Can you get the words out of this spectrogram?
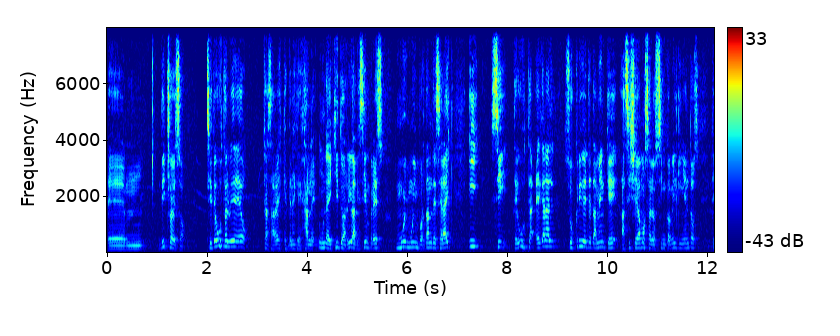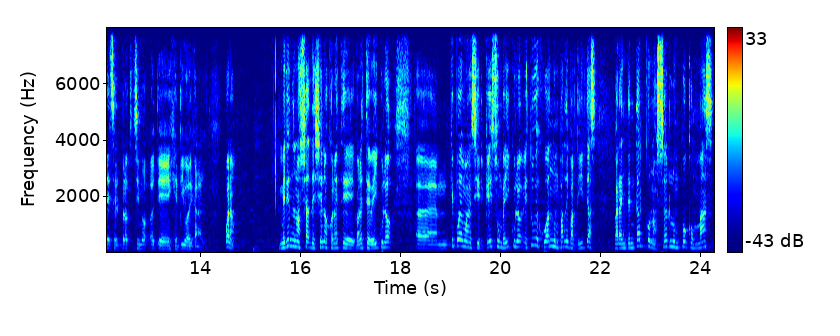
Em, dicho eso, si te gusta el video, ya sabes que tenés que dejarle un likeito arriba, que siempre es muy muy importante ese like. Y si te gusta el canal, suscríbete también, que así llegamos a los 5500, que es el próximo eh, objetivo del canal. Bueno, metiéndonos ya de llenos con este, con este vehículo, eh, ¿qué podemos decir? Que es un vehículo, estuve jugando un par de partiditas para intentar conocerlo un poco más.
